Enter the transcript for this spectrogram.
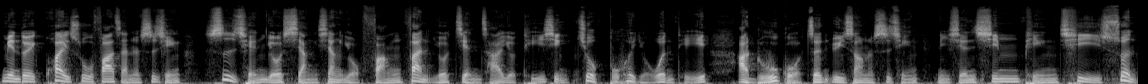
面对快速发展的事情，事前有想象、有防范、有检查、有提醒，就不会有问题啊。如果真遇上了事情，你先心平气顺，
